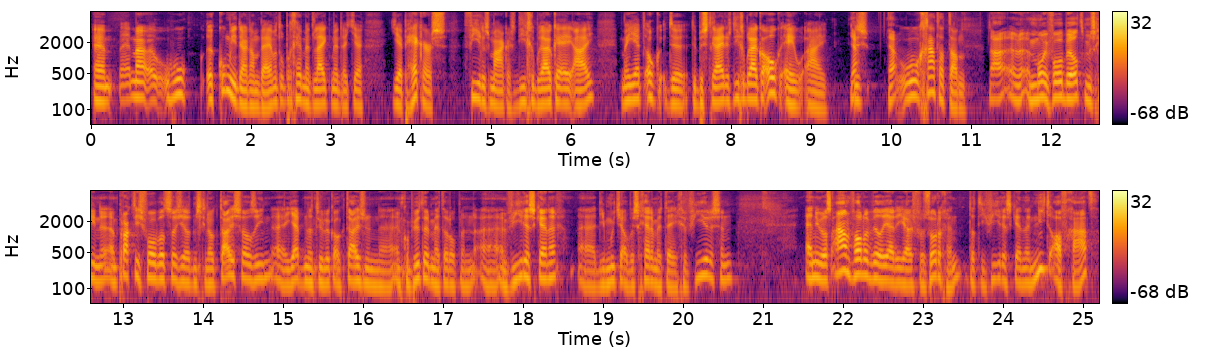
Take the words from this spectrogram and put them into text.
Um, maar hoe kom je daar dan bij? Want op een gegeven moment lijkt me dat je, je hebt hackers, virusmakers, die gebruiken AI. Maar je hebt ook de, de bestrijders, die gebruiken ook AI. Ja, dus ja. hoe gaat dat dan? Nou, een, mooi voorbeeld, misschien een praktisch voorbeeld, zoals je dat misschien ook thuis zal zien. Uh, je hebt natuurlijk ook thuis een, uh, een computer met erop een, uh, een virusscanner. die moet jou beschermen tegen virussen. En nu als aanvaller wil jij er juist voor zorgen dat die virusscanner niet afgaat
